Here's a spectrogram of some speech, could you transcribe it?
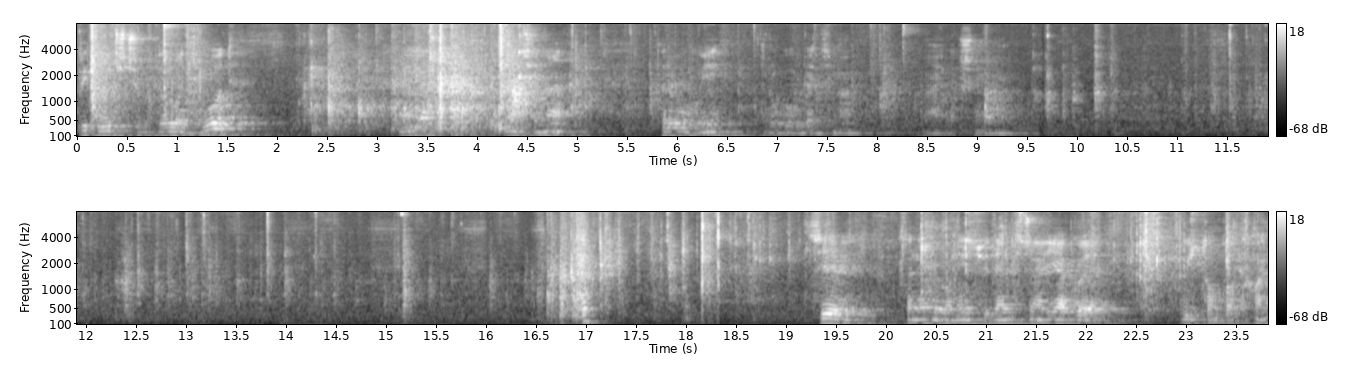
Priključit ću dovoljno vod. Znači na prvu i drugu recimo najlakše imamo. Cijevi, zanimljivo, nisu identične, iako je istom pakovanju.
